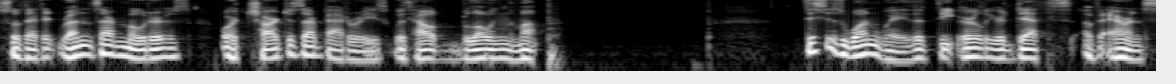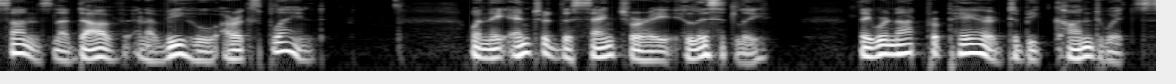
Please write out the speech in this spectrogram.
so that it runs our motors or charges our batteries without blowing them up. This is one way that the earlier deaths of Aaron's sons Nadav and Avihu are explained. When they entered the sanctuary illicitly, they were not prepared to be conduits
